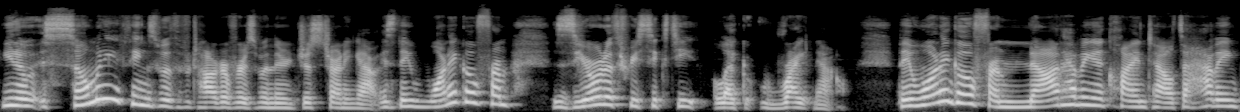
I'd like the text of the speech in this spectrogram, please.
You know, so many things with photographers when they're just starting out is they want to go from zero to 360 like right now. They want to go from not having a clientele to having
